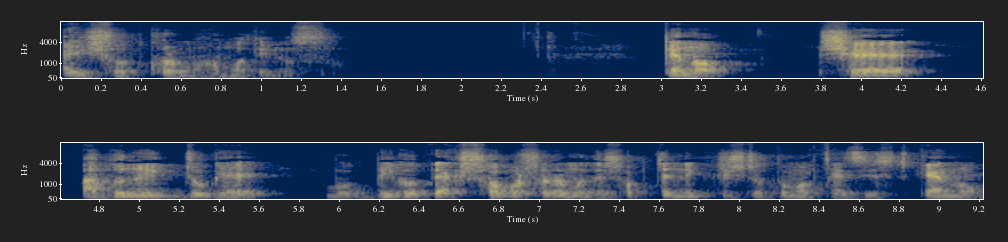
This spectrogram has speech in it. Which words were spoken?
এই সৎখর মোহাম্মদ ইনুস কেন? সে আধুনিক যুগে, বিগত একশো বছরের মধ্যে সবচেয়ে নিকৃষ্টতম ফেসিস্ট কেন?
